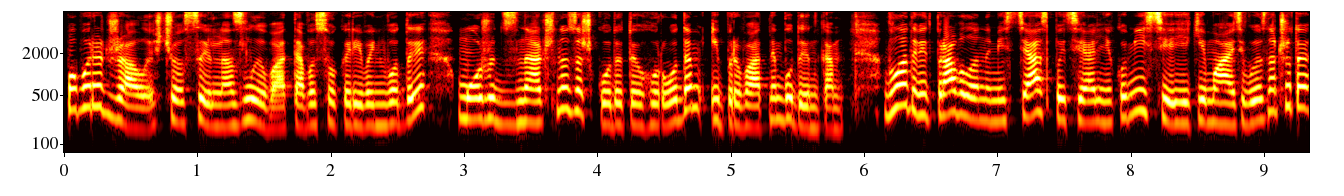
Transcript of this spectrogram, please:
попереджали, що сильна злива та високий рівень води можуть значно зашкодити городам і приватним будинкам. Влада відправила на місця спеціальні комісії, які мають визначити,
